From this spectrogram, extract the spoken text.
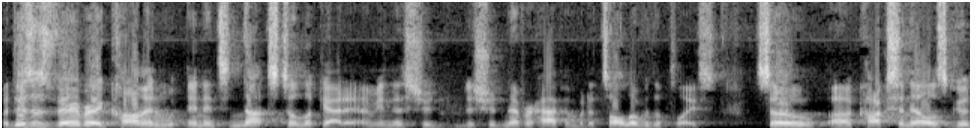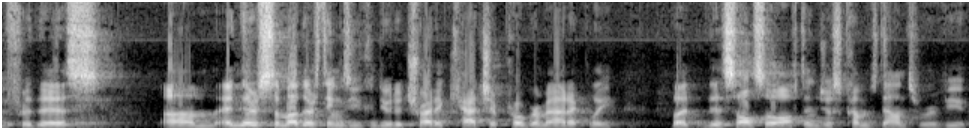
But this is very, very common, and it's nuts to look at it. I mean, this should, this should never happen, but it's all over the place. So uh, Coccinelle is good for this. Um, and there's some other things you can do to try to catch it programmatically, but this also often just comes down to review.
